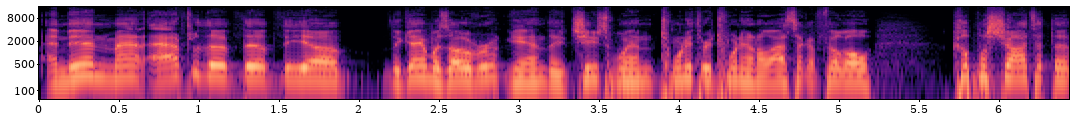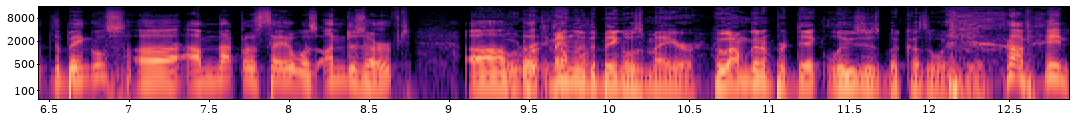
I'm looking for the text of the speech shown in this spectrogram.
And then, Matt, after the, the, the, uh, the game was over, again, the Chiefs win 23 20 on a last second field goal. Couple shots at the, the Bengals. Uh, I'm not going to say it was undeserved, um, but mainly couple- the Bengals mayor, who I'm going to predict loses because of what he did. I mean,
